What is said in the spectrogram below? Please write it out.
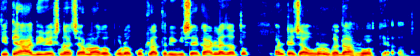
की त्या अधिवेशनाच्या मागं पुढं कुठला तरी विषय काढला जातो आणि त्याच्यावरून गदारोळ केला जातो.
